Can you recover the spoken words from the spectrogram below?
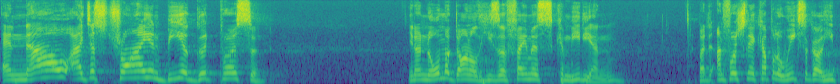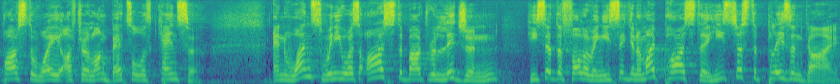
and now I just try and be a good person. You know, Norm Macdonald, he's a famous comedian. But unfortunately, a couple of weeks ago, he passed away after a long battle with cancer. And once, when he was asked about religion, he said the following He said, You know, my pastor, he's just a pleasant guy.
